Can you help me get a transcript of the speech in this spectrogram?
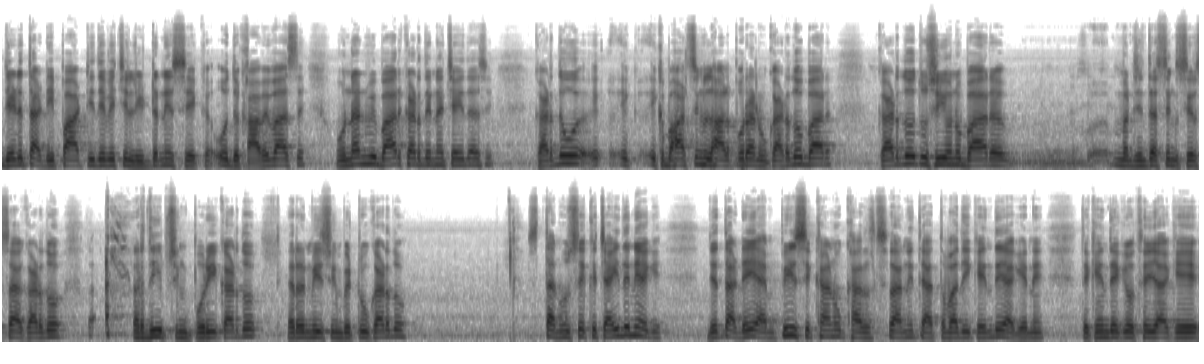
ਜਿਹੜੇ ਤੁਹਾਡੀ ਪਾਰਟੀ ਦੇ ਵਿੱਚ ਲੀਡਰ ਨੇ ਸਿੱਖ ਉਹ ਦਿਖਾਵੇ ਵਾਸਤੇ। ਉਹਨਾਂ ਨੂੰ ਵੀ ਬਾਹਰ ਕੱਢ ਦੇਣਾ ਚਾਹੀਦਾ ਸੀ। ਕੱਢ ਦਿਓ ਇਕ- ਇਕਬਾਲ ਸਿੰਘ ਲਾਲਪੁਰਾ ਨੂੰ ਕੱਢ ਦਿਓ ਬਾਹਰ। ਕੱਢ ਦਿਓ ਤੁਸੀਂ ਉਹਨੂੰ ਬਾਹਰ ਅ, ਮਰਜਿੰਦਰ ਸਿੰਘ ਸਿਰਸਾ ਕੱਢ ਦਿਓ ਹਰਦੀਪ ਸਿੰਘ ਪੁਰੀ ਕੱਢ ਦਿਓ ਰਣਮੀਤ ਸਿੰਘ ਬਿੱਟੂ ਕੱਢ ਦਿਓ ਤੁਹਾਨੂੰ ਸਿੱਖ ਚਾਹੀਦੇ ਨੇ ਹੈਗੇ। ਜੇ ਤੁਹਾਡੇ ਐਮਪੀ ਸਿੱਖਾਂ ਨੂੰ ਖਾਲਿਸਤਾਨੀ ਤੇ ਅੱਤਵਾਦੀ ਕਹਿੰਦੇ ਹੈਗੇ ਨੇ, ਤੇ ਕਹਿੰਦੇ ਕਿ ਉੱਥੇ ਜਾ ਕੇ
